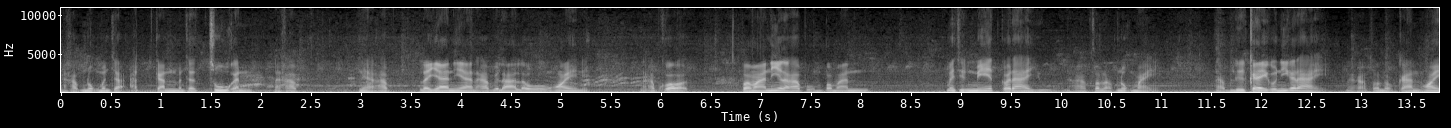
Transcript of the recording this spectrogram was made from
นะครับ นกมันจะอัดกันมันจะสู้กันนะครับ เนี่ยครับระยะนี้นะครับ เวลาเราห้อยนี่นะครับ ก็ประมาณนี้แหละครับ ผมประมาณ ไม่ถึงเมตรก็ได้อยู่นะครับสำหรับนกใหม่นะครับหรือใกล้กว่านี้ก็ได้นะครับสำหรับการห้อย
